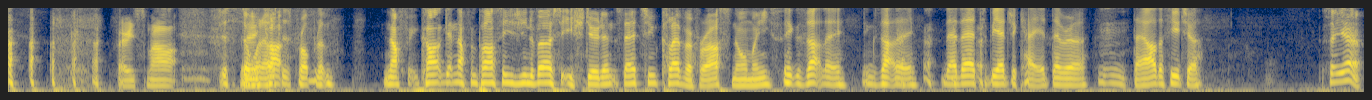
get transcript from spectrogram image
Very smart. Just someone can't- else's problem. Nothing can't get nothing past these university students. They're too clever for us normies. Exactly, exactly. They're there to be educated. They're uh, a, they are the future. So yeah,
